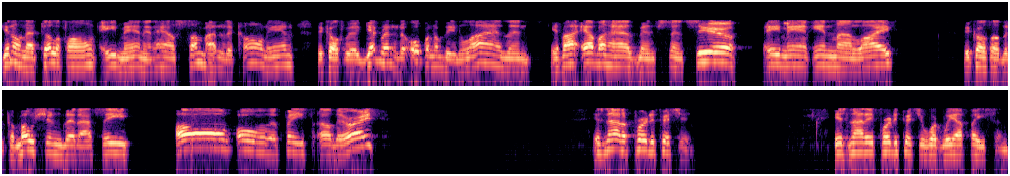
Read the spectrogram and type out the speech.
get on that telephone, amen, and have somebody to call in because we're getting ready to open up these lines. And if I ever have been sincere amen, in my life because of the commotion that I see all over the face of the earth. It's not a pretty picture. It's not a pretty picture what we are facing.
